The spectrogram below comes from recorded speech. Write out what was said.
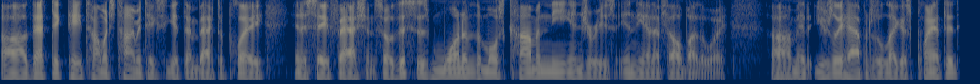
Uh, that dictates how much time it takes to get them back to play in a safe fashion. So, this is one of the most common knee injuries in the NFL, by the way. Um, it usually happens when the leg is planted.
